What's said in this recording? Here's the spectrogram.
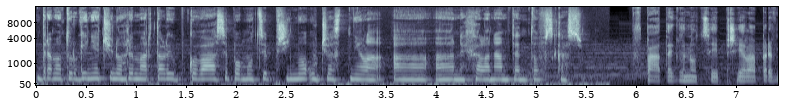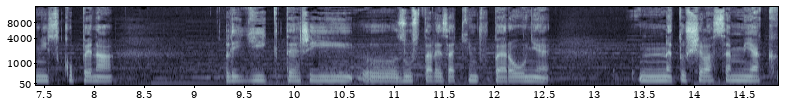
Dramaturgině činohry Marta Ljubková se pomoci přímo účastnila a, a nechala nám tento vzkaz. V pátek v noci přijela první skupina lidí, kteří eh, zůstali zatím v Berouně. Netušila jsem, jak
